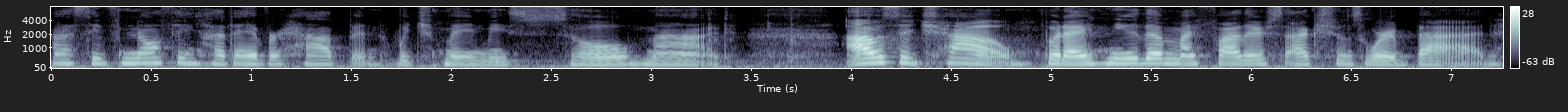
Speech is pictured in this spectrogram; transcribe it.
as if nothing had ever happened, which made me so mad. I was a child, but I knew that my father's actions were bad.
